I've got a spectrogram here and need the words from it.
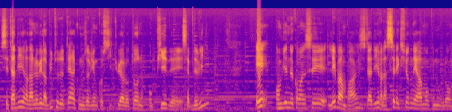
c'est-à-dire d'enlever la butte de terre que nous avions constituée à l'automne au pied des cèpes de vigne. Et on vient de commencer les pampages, c'est-à-dire la sélection des rameaux que nous voulons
